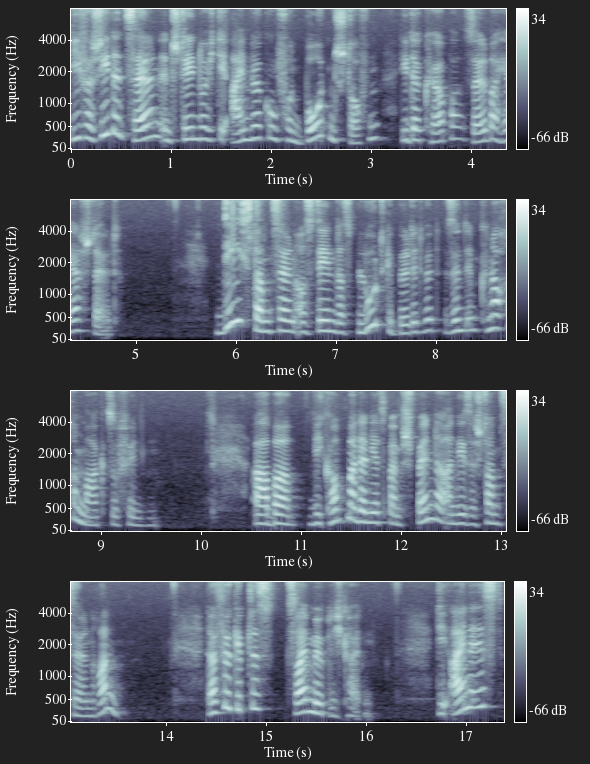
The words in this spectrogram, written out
Die verschiedenen Zellen entstehen durch die Einwirkung von Botenstoffen, die der Körper selber herstellt. Die Stammzellen, aus denen das Blut gebildet wird, sind im Knochenmark zu finden. Aber wie kommt man denn jetzt beim Spender an diese Stammzellen ran? Dafür gibt es zwei Möglichkeiten. Die eine ist,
